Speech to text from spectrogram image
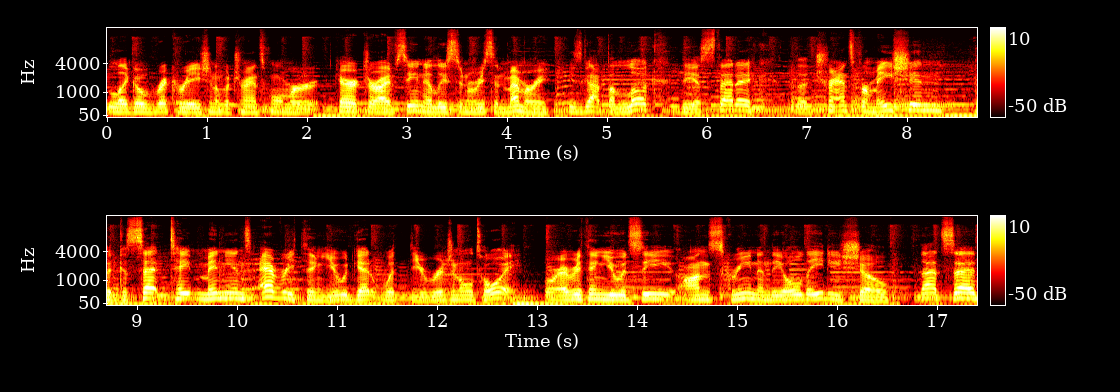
LEGO recreation of a Transformer character I've seen, at least in recent memory. He's got the look, the aesthetic, the transformation, the cassette tape minions, everything you would get with the original toy, or everything you would see on screen in the old 80s show. That said,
